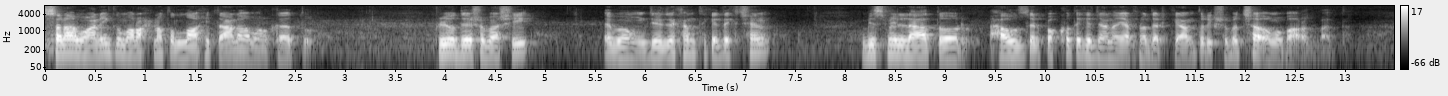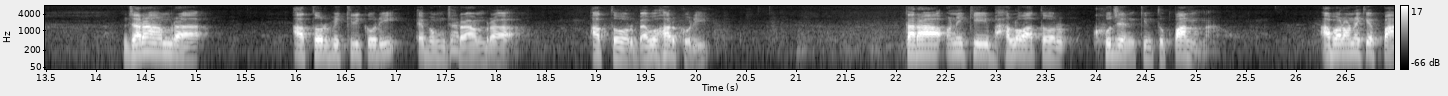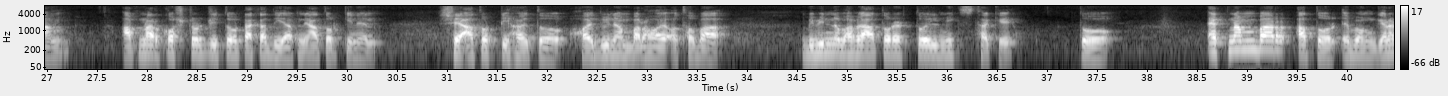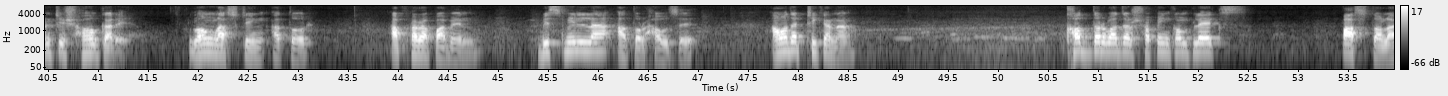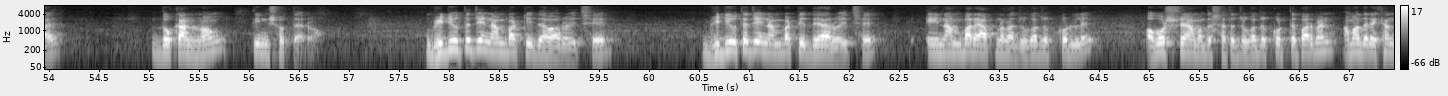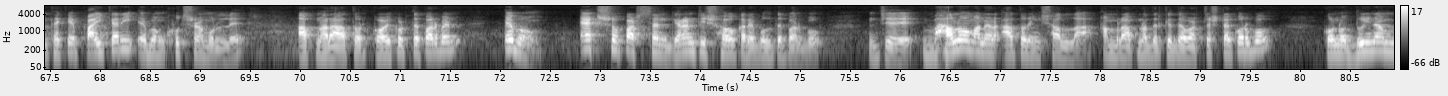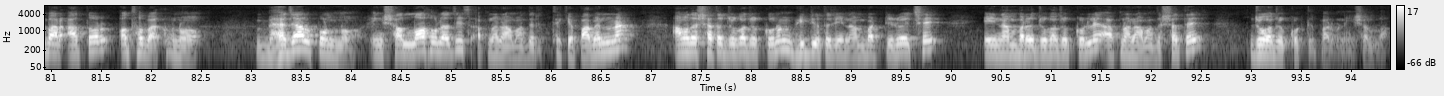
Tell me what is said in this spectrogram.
আসসালামু আলাইকুম রহমতুল্লাহ তালা বরকাত প্রিয় দেশবাসী এবং যে যেখান থেকে দেখছেন বিসমিল্লা আতর হাউসের পক্ষ থেকে জানাই আপনাদেরকে আন্তরিক শুভেচ্ছা ও মোবারকবাদ। যারা আমরা আতর বিক্রি করি এবং যারা আমরা আতর ব্যবহার করি, তারা অনেকেই ভালো আতর খুঁজেন কিন্তু পান না। আবার অনেকে পান আপনার কষ্টার্জিত টাকা দিয়ে আপনি আতর কিনেন, সে আতরটি হয়তো হয় দুই নাম্বার হয় অথবা বিভিন্নভাবে আতরের তৈল মিক্স থাকে। তো এক নাম্বার আতর এবং গ্যারান্টি সহকারে লং লাস্টিং আতর আপনারা পাবেন বিসমিল্লা আতর হাউসে আমাদের ঠিকানা খদ্দর বাজার শপিং কমপ্লেক্স পাঁচতলায়, দোকান নং তিনশো তেরো। ভিডিওতে যে নাম্বারটি দেওয়া রয়েছে, ভিডিওতে যে নাম্বারটি দেওয়া রয়েছে, এই নাম্বারে আপনারা যোগাযোগ করলে অবশ্যই আমাদের সাথে যোগাযোগ করতে পারবেন। আমাদের এখান থেকে পাইকারি এবং খুচরা মূল্যে আপনারা আতর ক্রয় করতে পারবেন এবং একশো পার্সেন্ট গ্যারান্টি সহকারে বলতে পারব যে ভালো মানের আতর ইনশাল্লাহ আমরা আপনাদেরকে দেওয়ার চেষ্টা করব। কোনো দুই নাম্বার আতর অথবা কোনো ভেজাল পণ্য ইনশাল্লাহুল আজিজ আপনারা আমাদের থেকে পাবেন না। আমাদের সাথে যোগাযোগ করুন। ভিডিওতে যে নাম্বারটি রয়েছে, এই নাম্বারে যোগাযোগ করলে আপনারা আমাদের সাথে যোগাযোগ করতে পারবেন ইনশাল্লাহ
